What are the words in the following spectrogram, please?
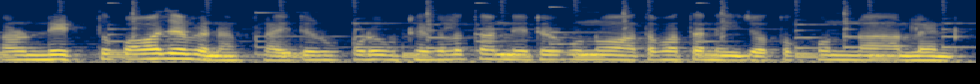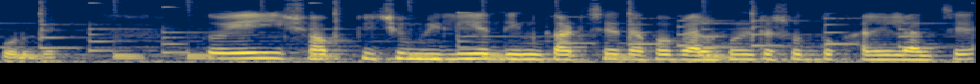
কারণ নেট তো পাওয়া যাবে না। ফ্লাইটের উপরে উঠে গেলে তার নেটের কোনো আতাপাতা নেই, যতক্ষণ না ল্যান্ড করবে। তো এই সব কিছু মিলিয়ে দিন কাটছে। দেখো ব্যালকনিটা শুদ্ধ খালি লাগছে।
